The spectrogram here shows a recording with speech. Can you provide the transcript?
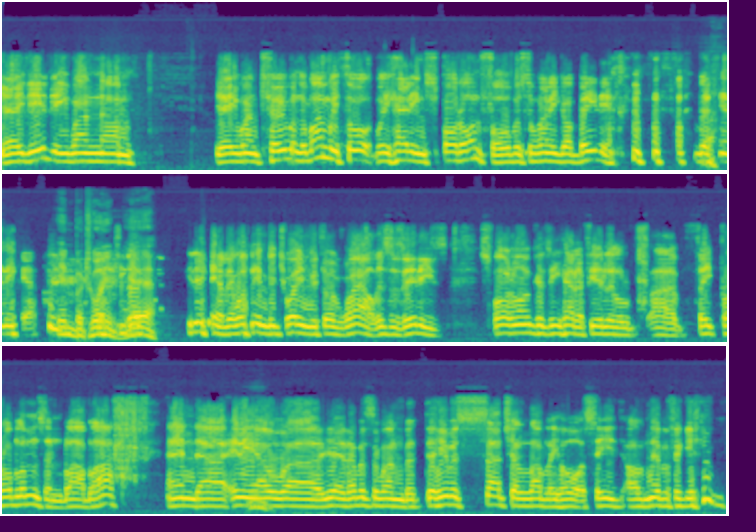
Yeah, he did. He won um, yeah, he won two, and the one we thought we had him spot on for was the one he got beat in. but anyhow, in between, yeah. Yeah, the one in between, we thought, wow, this is it. He's spot on because he had a few little uh, feet problems and blah, blah. And uh, anyhow, uh, yeah, that was the one. But he was such a lovely horse. He, I'll never forget him.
